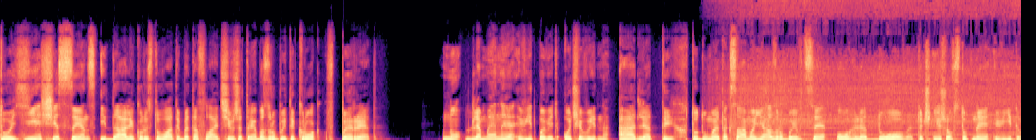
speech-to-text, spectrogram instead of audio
То є ще сенс і далі користувати Betaflight, чи вже треба зробити крок вперед? Ну, для мене відповідь очевидна. А для тих, хто думає так само, я зробив це оглядове, точніше, вступне відео.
